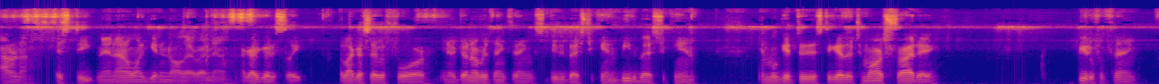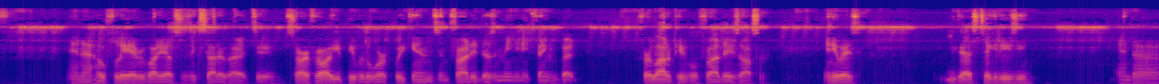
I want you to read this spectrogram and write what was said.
I don't know. It's deep man. I don't want to get into all that right now. I gotta go to sleep. But like i said before you know don't overthink things. Do the best you can. Be the best you can. And we'll get through this together. Tomorrow's friday beautiful thing and uh, hopefully everybody else is excited about it too sorry for all you people that work weekends and friday doesn't mean anything but for a lot of people, Friday is awesome. Anyways, you guys take it easy, and uh,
